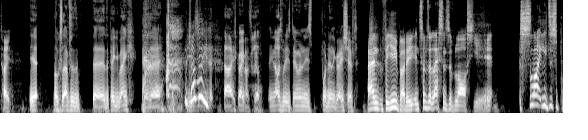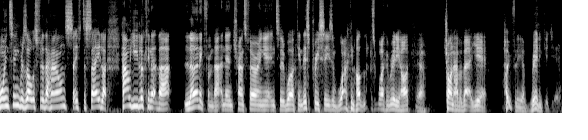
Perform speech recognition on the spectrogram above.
tight. Yeah, looks after the uh, the piggy bank. But, uh, Does he? Uh, nah, he's great. man. He knows what he's doing. He's putting in a great shift. And for you, buddy, in terms of lessons of last year, slightly disappointing results for the Hounds, safe to say. Like, how are you looking at that, learning from that, and then transferring it into working this preseason, working hard, lads working really hard, Yeah. trying to have a better year, hopefully a really good year.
